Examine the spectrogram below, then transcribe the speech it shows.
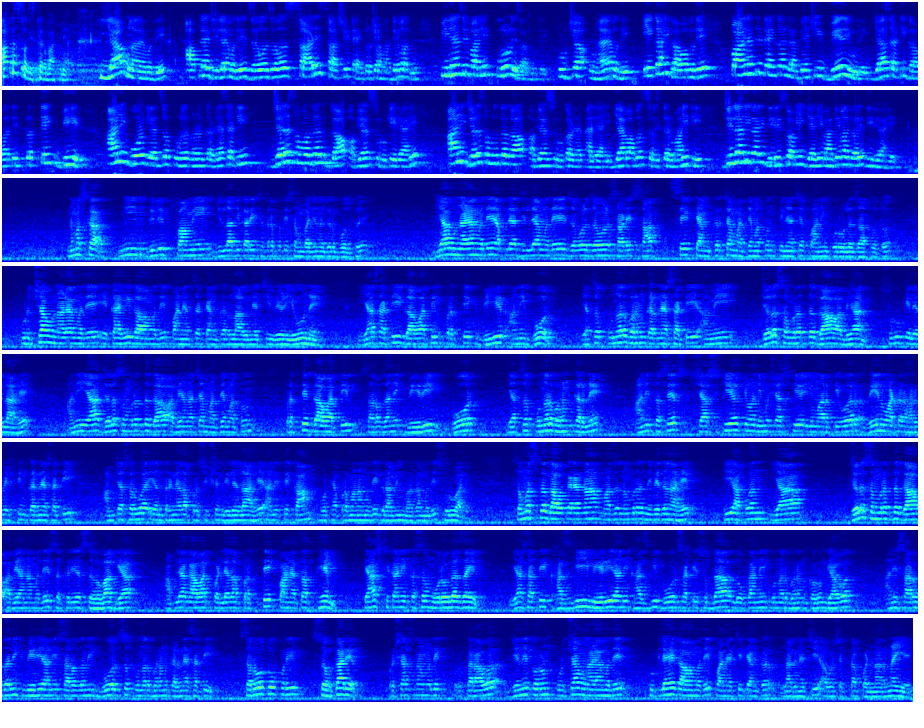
आता सविस्तर बातम्या. या उन्हाळ्यामध्ये आपल्या जिल्ह्यामध्ये जवळजवळ साडेसातशे टँकरच्या माध्यमातून पिण्याचे पाणी पुरवले जात होते. पुढच्या उन्हाळ्यामध्ये एकाही गावामध्ये पाण्याचे टँकर लागण्याची वेळ येऊ नये यासाठी गावातील प्रत्येक विहीर आणि बोर यांचं पुनर्भरण करण्यासाठी जलसंवर्धन गाव अभियान सुरू केले आहे आणि जलसमृद्ध गाव अभियान सुरू करण्यात आले आहे. याबाबत सविस्तर माहिती जिल्हाधिकारी दिलीप स्वामी यांनी माध्यमाद्वारे दिली आहे. नमस्कार मी दिलीप स्वामी जिल्हाधिकारी छत्रपती संभाजीनगर बोलतोय. या उन्हाळ्यामध्ये आपल्या जिल्ह्यामध्ये जवळजवळ साडेसातशे टँकरच्या माध्यमातून पिण्याचे पाणी पुरवलं जात होतं. पुढच्या उन्हाळ्यामध्ये एकाही गावामध्ये पाण्याचं टँकर लागण्याची वेळ येऊ नये. यासाठी गावातील प्रत्येक विहीर आणि बोर याचं पुनर्भरण करण्यासाठी आम्ही जलसमृद्ध गाव अभियान सुरू केलेलं आहे. आणि या जलसमृद्ध गाव अभियानाच्या माध्यमातून प्रत्येक गावातील सार्वजनिक विहिरी बोर याचं पुनर्भरण करणे आणि तसेच शासकीय किंवा निमशासकीय इमारतीवर रेन वॉटर हार्वेस्टिंग करण्यासाठी आमच्या सर्व यंत्रणेला प्रशिक्षण दिलेलं आहे आणि ते काम मोठ्या प्रमाणामध्ये ग्रामीण भागामध्ये सुरू आहे. समस्त गावकऱ्यांना माझं नम्र निवेदन आहे की आपण या जलसमृद्ध गाव अभियानामध्ये सक्रिय सहभाग घ्या. आपल्या गावात पडलेला प्रत्येक पाण्याचा थेंब त्याच ठिकाणी कसं मुरवलं जाईल यासाठी खासगी विहिरी आणि खासगी बोरसाठी सुद्धा लोकांनी पुनर्भरण करून घ्यावं आणि सार्वजनिक विहिरी आणि सार्वजनिक बोरचं पुनर्भरण करण्यासाठी सर्वतोपरी सहकार्य प्रशासनामध्ये करावं जेणेकरून पुढच्या उन्हाळ्यामध्ये कुठल्याही गावामध्ये पाण्याची टँकर लागण्याची आवश्यकता पडणार नाहीये.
